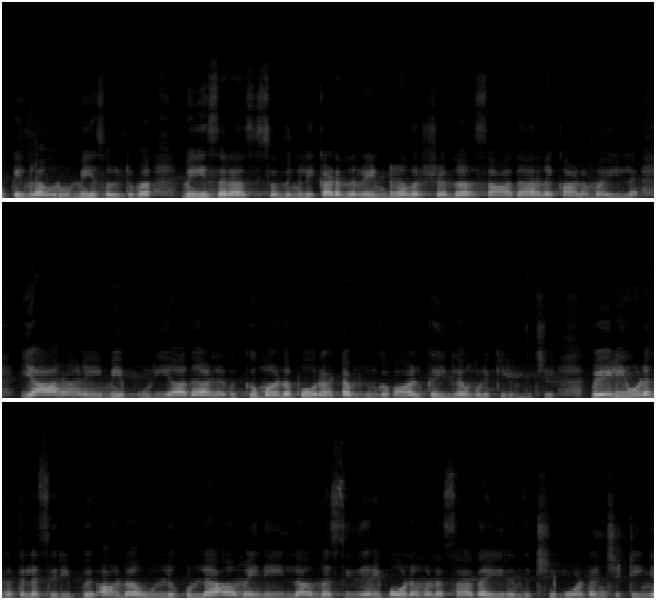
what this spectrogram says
ஓகேங்களா? ஒரு உண்மையை சொல்லட்டுமா? மேசராசி சொந்தங்களே கடந்த ரெண்டரை வருஷம்தான் சாதாரண காலமாக இல்லை. யாராலேயுமே புரியாத அளவுக்கு மனப்போராட்டம் உங்கள் வாழ்க்கையில் உங்களுக்கு இருந்துச்சு. வெளி உலகத்தில் சிரிப்பு ஆனால் உள்ளுக்குள்ளே அமைதி இல்லாமல் சிதறி போன மனசாக தான் இருந்துச்சு. உடஞ்சிட்டீங்க.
